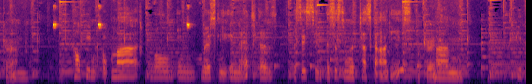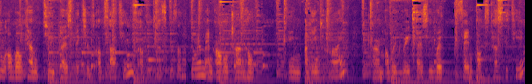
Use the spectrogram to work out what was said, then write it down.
Okay. Um, helping my role in mostly in that is assisting assisting with Tusker IDs. okay. People are welcome to post pictures of sightings of the tuskers on the forum, and I will try and help in identifying. Um, I work very closely with the SANParks Tusker team,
